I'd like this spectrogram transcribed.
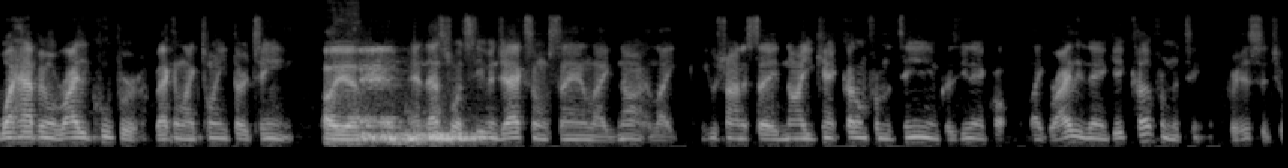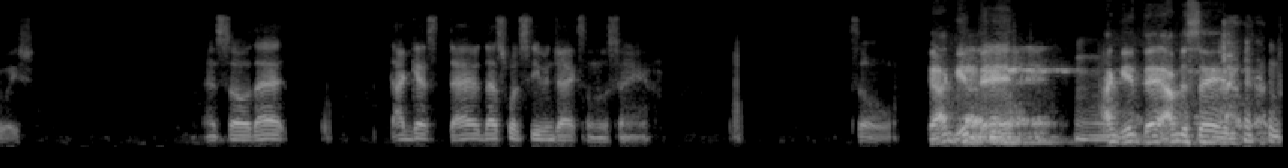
what happened with Riley Cooper back in like 2013 Oh yeah. and that's what Stephen Jackson was saying. Like, no, like he was trying to say, no, you can't cut him from the team because you didn't call. Like Riley didn't get cut from the team for his situation, and so that, I guess that that's what Stephen Jackson was saying. So, Yeah, I get that. mhm. I get that. I'm just saying,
